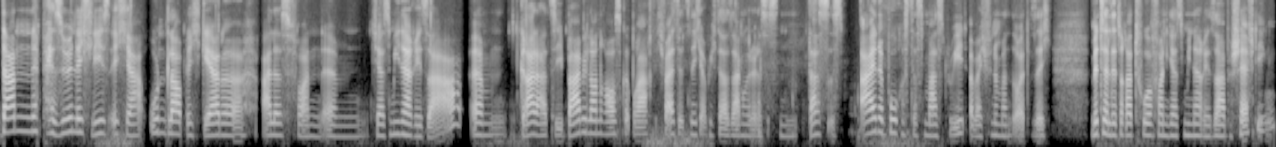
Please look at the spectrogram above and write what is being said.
Dann persönlich lese ich ja unglaublich gerne alles von ähm, Jasmina Reza. Ähm, Gerade hat sie Babylon rausgebracht. Ich weiß jetzt nicht, ob ich da sagen würde, das ist ein, das ist eine Buch ist das Must Read, aber ich finde, man sollte sich mit der Literatur von Jasmina Reza beschäftigen.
